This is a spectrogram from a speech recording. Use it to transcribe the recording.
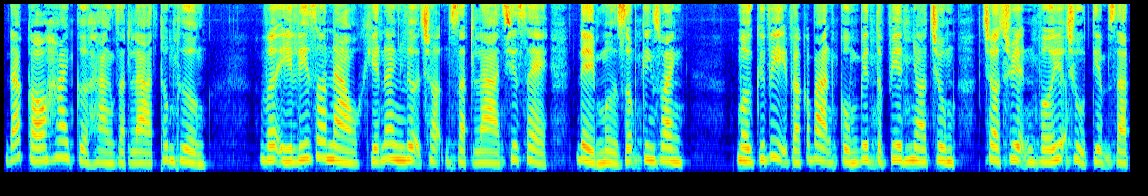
đã có hai cửa hàng giặt là thông thường. Vậy lý do nào khiến anh lựa chọn giặt là chia sẻ để mở rộng kinh doanh? Mời quý vị và các bạn cùng biên tập viên Nho Trung trò chuyện với chủ tiệm giặt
